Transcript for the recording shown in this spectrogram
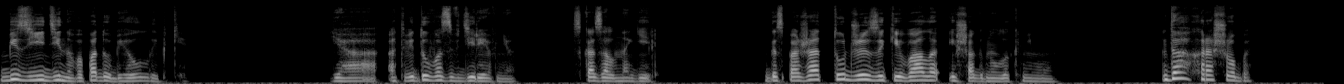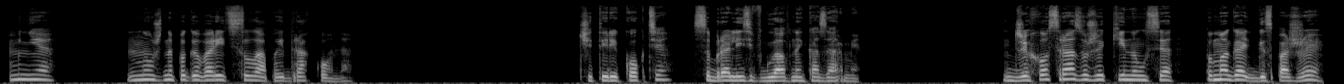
без единого подобия улыбки. «Я отведу вас в деревню», — сказал Нагиль. Госпожа тут же закивала и шагнула к нему. «Да, хорошо бы. Мне нужно поговорить с лапой дракона». Четыре когтя собрались в главной казарме. Джихо сразу же кинулся помогать госпоже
